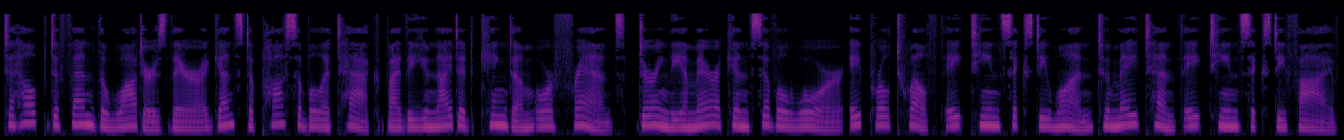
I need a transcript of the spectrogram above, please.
to help defend the waters there against a possible attack by the United Kingdom or France, during the American Civil War April 12, 1861 to May 10, 1865.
